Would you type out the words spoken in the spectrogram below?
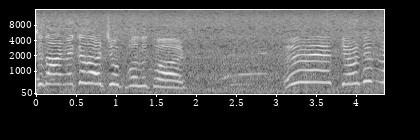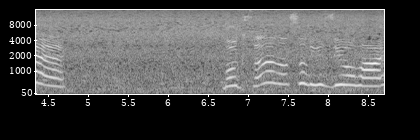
Çınar ne kadar çok balık var. Evet gördün mü? Baksana nasıl yüzüyorlar.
